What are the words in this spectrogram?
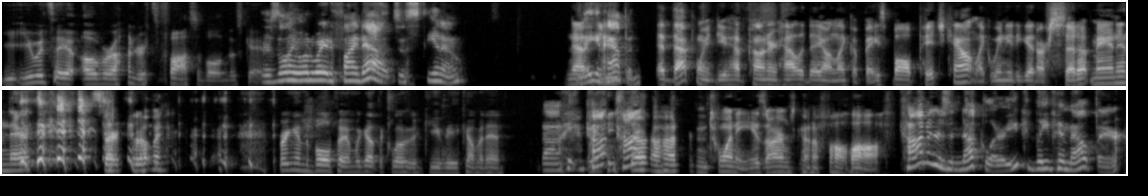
you, you would say over 100 is possible in this game. There's only one way to find out. Just you know, Now, make do it you- happen. At that point, do you have Connor Halliday on like a baseball pitch count? Like we need to get our setup man in there, start throwing. Bring in the bullpen. We got the closer QB coming in. Uh, he- If Con- he's Con- thrown 120, his arm's gonna fall off. Connor's a knuckler. You could leave him out there.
